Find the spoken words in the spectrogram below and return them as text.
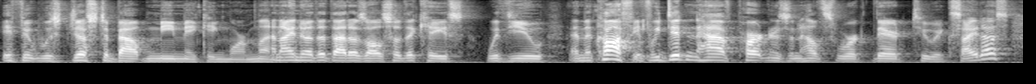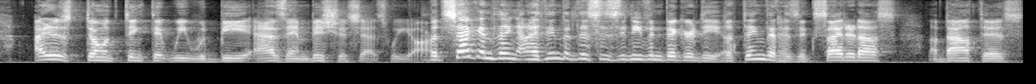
if it was just about me making more money. And I know that that is also the case with you and the coffee. If we didn't have Partners in Health's work there to excite us, I just don't think that we would be as ambitious as we are. But second thing, and I think that this is an even bigger deal, the thing that has excited us about this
